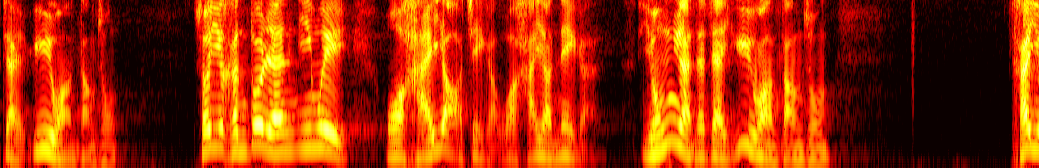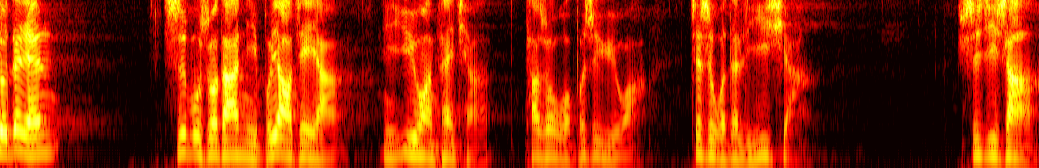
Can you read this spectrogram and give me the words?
在欲望当中。所以，很多人因为我还要这个，我还要那个，永远的在欲望当中。还有的人。师傅说他，你不要这样，你欲望太强。他说我不是欲望，这是我的理想。实际上，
